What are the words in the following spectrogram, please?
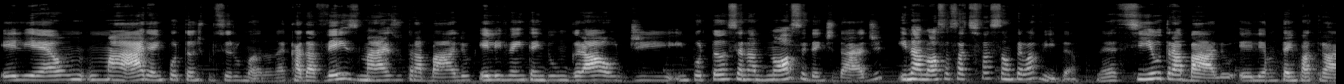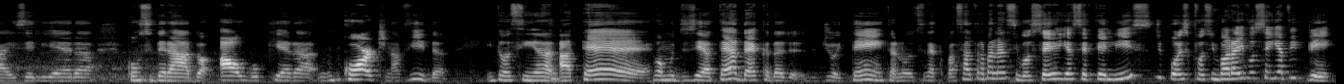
ele é um, uma área importante para o ser humano, né? Cada vez mais o trabalho ele vem tendo um grau de importância na nossa identidade e na nossa satisfação pela vida, né? Se o trabalho ele um tempo atrás ele era considerado algo que era um corte na vida, então, assim, até, vamos dizer, até a década de 80, no século passado, trabalhando assim, você ia ser feliz depois que fosse embora, aí você ia viver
